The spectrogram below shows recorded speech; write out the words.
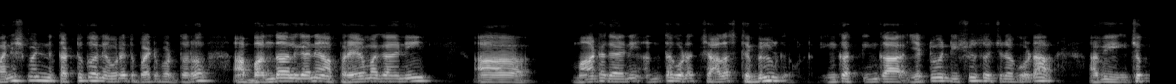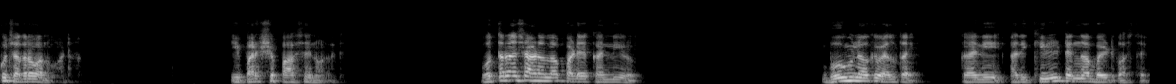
పనిష్మెంట్ని తట్టుకొని ఎవరైతే బయటపడతారో ఆ బంధాలు కానీ ఆ ప్రేమ కానీ ఆ మాట కానీ అంతా కూడా చాలా స్టెబుల్గా ఉంటుంది. ఇంకా ఇంకా ఎటువంటి ఇష్యూస్ వచ్చినా కూడా అవి చెక్కు చెదరవు అనమాట ఈ పరీక్ష పాస్ అయిన వాళ్ళకి. ఉత్తరాషాఢలో పడే కన్నీరు భూమిలోకి వెళ్తాయి కానీ అది కిరీటంగా బయటకు వస్తాయి.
